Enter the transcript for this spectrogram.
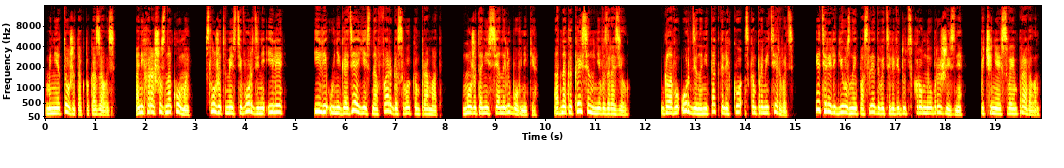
Мне тоже так показалось. Они хорошо знакомы, служат вместе в Ордене или... Или у негодяя есть на Фарго свой компромат. Может, они сяны любовники. Однако Кэссин мне возразил. Главу Ордена не так-то легко скомпрометировать. Эти религиозные последователи ведут скромный образ жизни, подчиняясь своим правилам.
